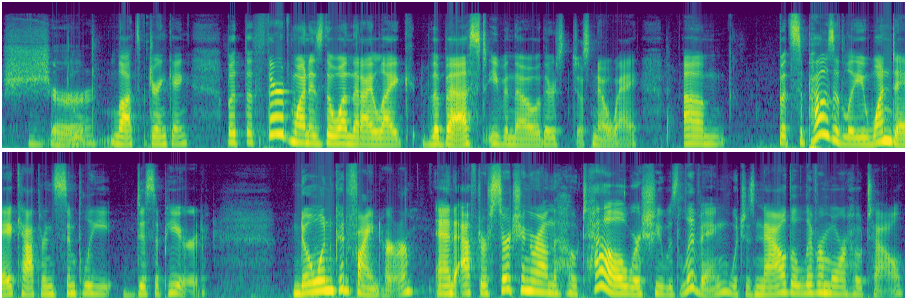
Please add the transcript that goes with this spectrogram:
Sure. lots of drinking. But the third one is the one that I like the best, even though there's just no way. Um, but supposedly, one day, Catherine simply disappeared. No one could find her, and after searching around the hotel where she was living, which is now the Livermore Hotel,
